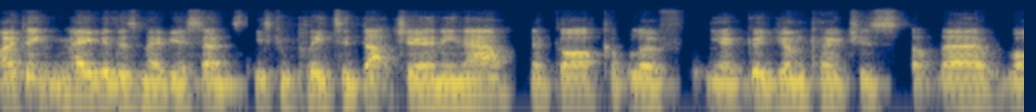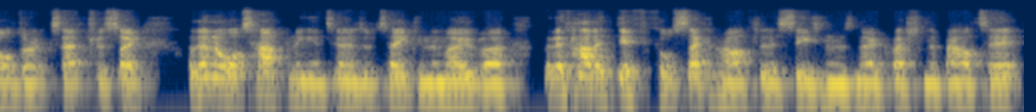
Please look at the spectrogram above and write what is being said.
I think maybe there's maybe a sense he's completed that journey now. They've got a couple of you know good young coaches up there, Walder, etc. So I don't know what's happening in terms of taking them over, but they've had a difficult second half of the season. There's no question about it.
